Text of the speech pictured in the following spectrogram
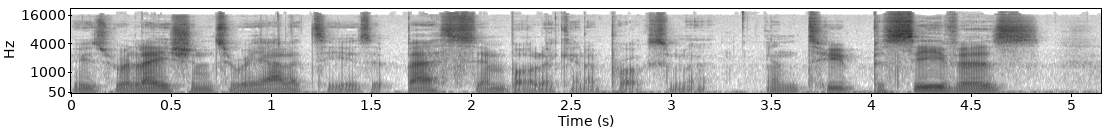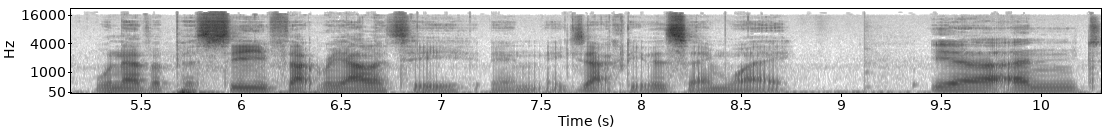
whose relation to reality is at best symbolic and approximate. And to perceivers, will never perceive that reality in exactly the same way. Yeah, and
